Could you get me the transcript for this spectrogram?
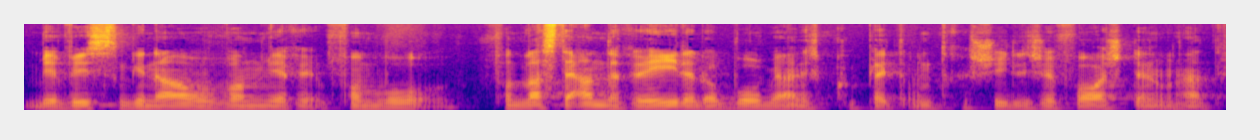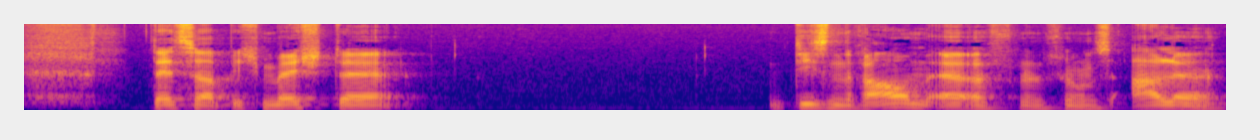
wir wissen genau, von, wir, von, wo, von was der andere redet, obwohl wir eigentlich komplett unterschiedliche Vorstellungen haben. Deshalb, ich möchte diesen Raum eröffnen für uns alle,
